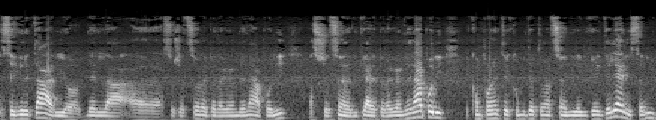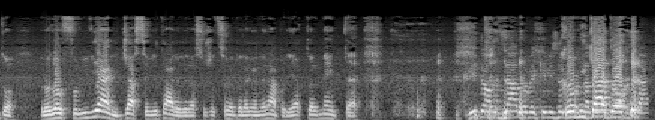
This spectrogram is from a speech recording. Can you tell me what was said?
segretario dell'Associazione eh, per la Grande Napoli, Associazione Radicale per la Grande Napoli e componente del Comitato Nazionale di Radicali Italiani. Saluto Rodolfo Viviani, già segretario dell'Associazione per la Grande Napoli e attualmente dito alzato perché mi sono comitato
